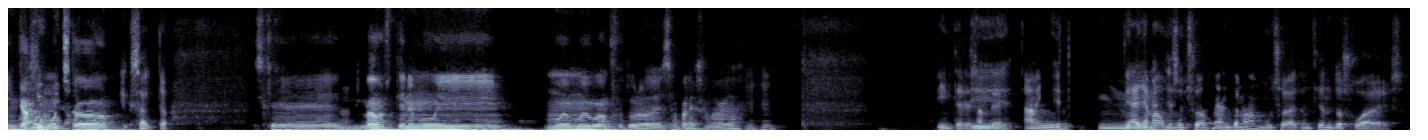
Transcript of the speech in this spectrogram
encaja bueno. mucho. Exacto. Es que, vamos, tiene muy, muy, muy buen futuro esa pareja, la verdad. Interesante. Y- a mí y- me dime, ha dime, llamado sé. mucho, me han llamado mucho la atención dos jugadores.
